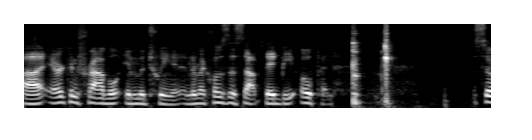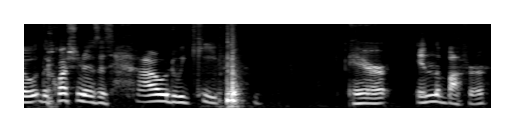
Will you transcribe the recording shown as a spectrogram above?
Uh, air can travel in between it, and if I close this up, they'd be open. So the question is, is how do we keep air in the buffer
